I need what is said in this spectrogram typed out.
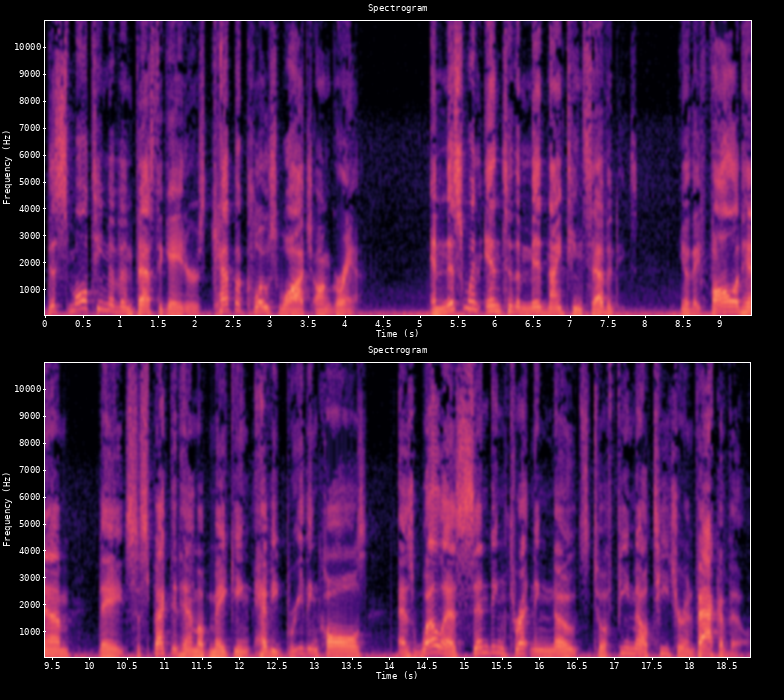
This small team of investigators kept a close watch on Grant. And this went into the mid 1970s. You know, they followed him, they suspected him of making heavy breathing calls, as well as sending threatening notes to a female teacher in Vacaville.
